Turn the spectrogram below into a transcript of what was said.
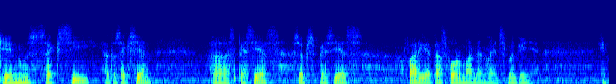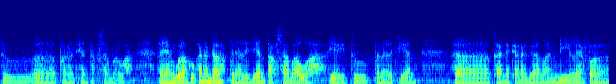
genus seksi atau section uh, spesies subspesies varietas forma dan lain sebagainya itu uh, penelitian taksa bawah. Nah yang gue lakukan adalah penelitian taksa bawah yaitu penelitian uh, keanekaragaman di level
